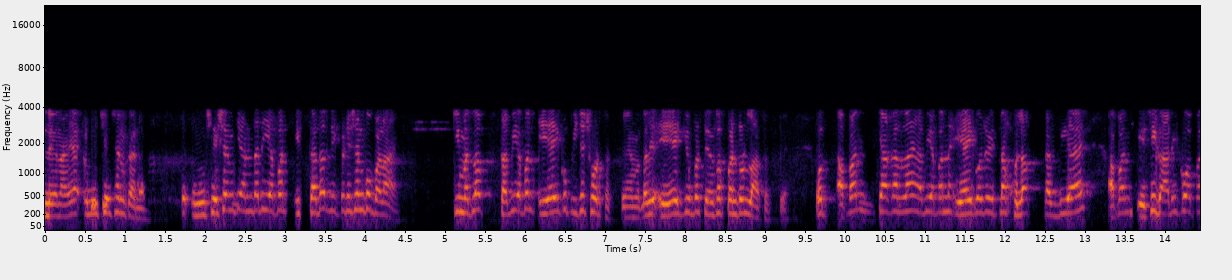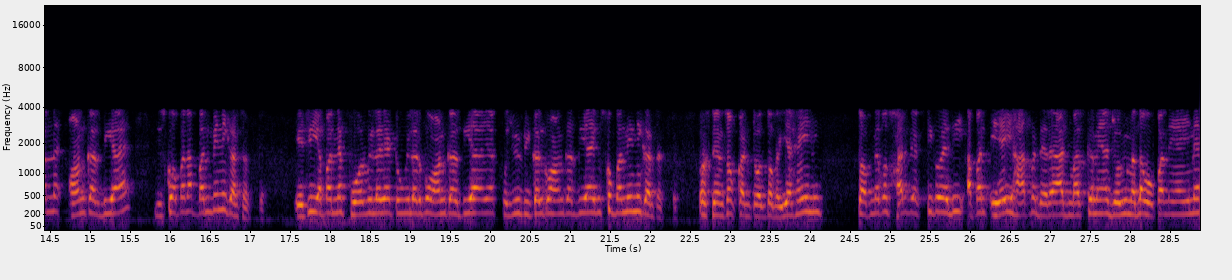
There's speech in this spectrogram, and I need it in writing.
लेना या इनिशिएशन करना। तो इनिशिएशन के अंदर ही अपन इस कदर रिपीटेशन को बढ़ाएँ कि मतलब तभी अपन एआई को पीछे छोड़ सकते हैं मतलब एआई के ऊपर सेंस ऑफ़ कंट्रोल ला सकते हैं। और अपन क्या कर रहे हैं, अभी अपन ने एआई को जो इतना खुला कर दिया है, अपन एसी गाड़ी को अपन ने ऑन कर दिया है, जिसको अपन अब बंद भी नहीं कर सकते। एसी अपन ने फोर व्हीलर या टू व्हीलर को ऑन कर दिया है या कुछ भी व्हीकल को ऑन कर दिया है, उसको बंद ही नहीं कर सकते। और सेंस ऑफ़ कंट्रोल तो भैया है ही नहीं। तो अपने को हर व्यक्ति को यदि अपन एआई हाथ में दे रहे हैं, आज मस्क ने या जो भी मतलब ओपन एआई ने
